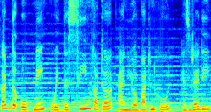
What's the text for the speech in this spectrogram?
Cut the opening with the seam cutter and your buttonhole is ready.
